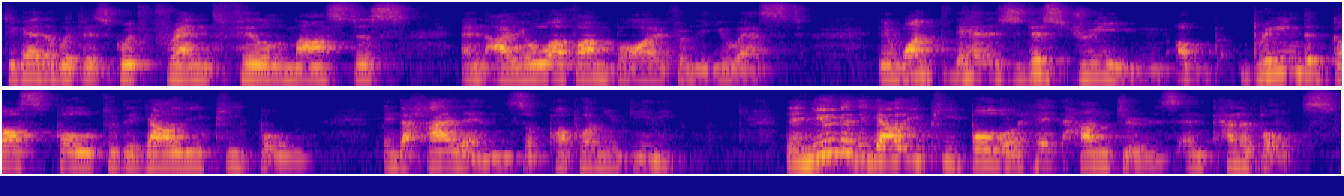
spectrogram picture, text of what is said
together with his good friend Phil Masters, an Iowa farm boy from the US. They want they had this dream of bringing the gospel to the Yali people in the highlands of Papua New Guinea. They knew that the Yali people were headhunters and cannibals,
